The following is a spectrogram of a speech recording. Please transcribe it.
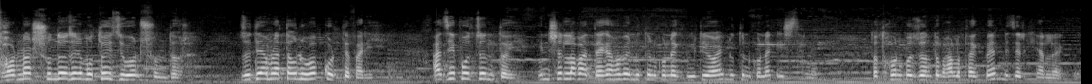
ঝর্ণার সৌন্দর্যের মতোই জীবন সুন্দর। যদি আমরা তা অনুভব করতে পারি, আজ এ পর্যন্তই। ইনশাল্লাহ দেখা হবে নতুন কোনো এক ভিডিও হয় নতুন কোনো এক স্থানে। ততক্ষণ পর্যন্ত ভালো থাকবেন, নিজের খেয়াল রাখবেন।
